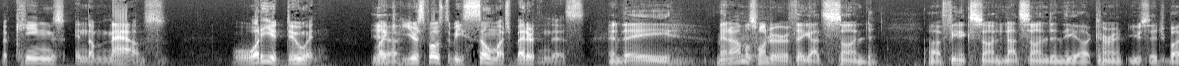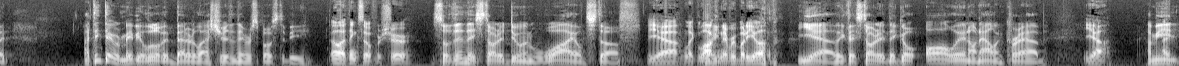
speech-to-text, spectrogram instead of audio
the Kings, and the Mavs. What are you doing? Yeah. Like you're supposed to be so much better than this. And they, man, I almost wonder if they got sunned. Uh, Phoenix sunned, not sunned in the uh, current usage, but I think they were maybe a little bit better last year than they were supposed to be. Oh, I think so for sure. So then they started doing wild stuff. Yeah, like locking Like- everybody up. Yeah, like they started, they go all in on Allen Crabbe. Yeah. I mean,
